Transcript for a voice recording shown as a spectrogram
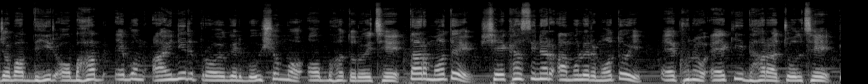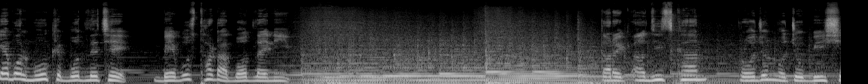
জবাবদিহির অভাব এবং আইনের প্রয়োগের বৈষম্য অব্যাহত রয়েছে। তার মতে, শেখ হাসিনার আমলের মতোই এখনও একই ধারা চলছে, কেবল মুখ বদলেছে, ব্যবস্থাটা বদলায়নি। তারেক আজিজ খান, প্রজন্ম চব্বিশ।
